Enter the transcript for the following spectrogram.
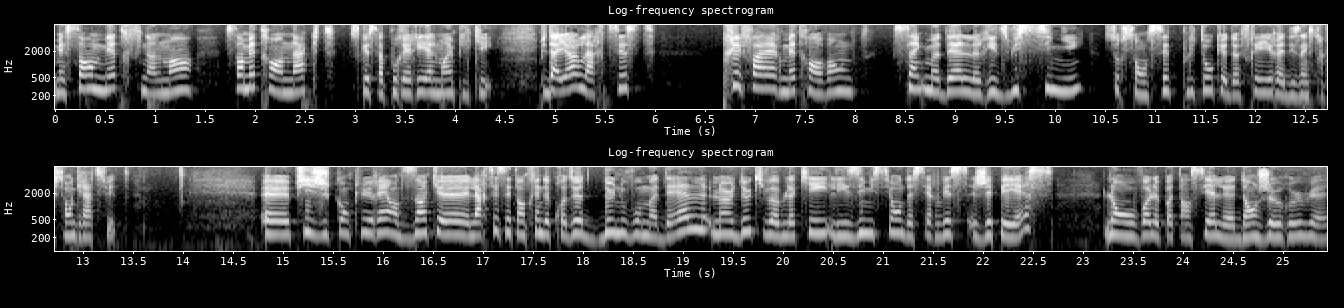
mais sans mettre finalement, sans mettre en acte ce que ça pourrait réellement impliquer. Puis d'ailleurs, l'artiste préfère mettre en vente cinq modèles réduits signés sur son site plutôt que d'offrir des instructions gratuites. Euh, puis je conclurai en disant que l'artiste est en train de produire deux nouveaux modèles. L'un d'eux qui va bloquer les émissions de services GPS. Là, on voit le potentiel dangereux euh,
